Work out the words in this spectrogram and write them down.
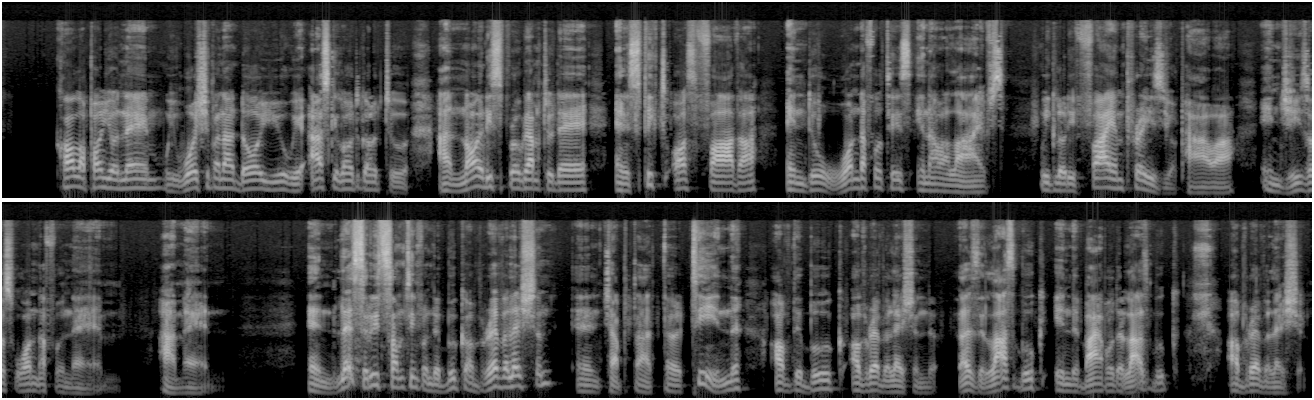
call upon your name. We worship and adore you. We ask you, Lord God, to anoint this program today and speak to us, Father, and do wonderful things in our lives. We glorify and praise your power in Jesus' wonderful name. Amen. And let's read something from the book of Revelation in chapter 13 of the book of Revelation. That's the last book in the Bible, the last book of Revelation.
